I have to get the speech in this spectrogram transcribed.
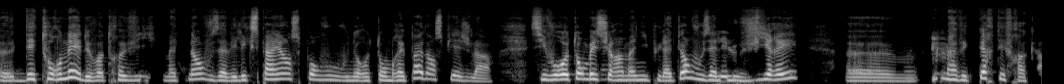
euh, détourné de votre vie. Maintenant, vous avez l'expérience pour vous. Vous ne retomberez pas dans ce piège-là. Si vous retombez sur un manipulateur, vous allez le virer euh, avec perte et fracas.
